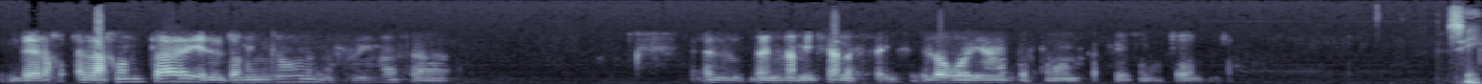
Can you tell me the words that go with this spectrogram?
de la, Junta y el domingo nos reunimos a, en, la misa a las seis y luego ya pues tomamos café como todo el mundo. Sí.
